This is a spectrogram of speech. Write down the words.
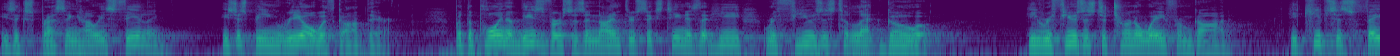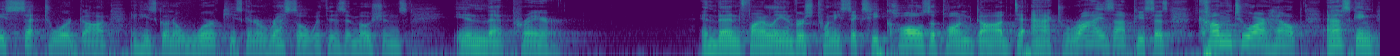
He's expressing how he's feeling. He's just being real with God there. But the point of these verses in 9 through 16 is that he refuses to let go. He refuses to turn away from God. He keeps his face set toward God, and he's going to work, he's going to wrestle with his emotions in that prayer. And then finally, in verse 26, he calls upon God to act. Rise up, he says, come to our help, asking,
